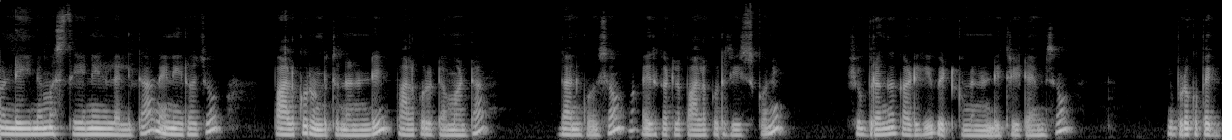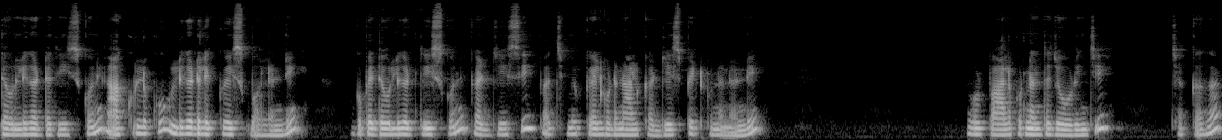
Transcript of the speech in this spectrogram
అండి నమస్తే. నేను లలిత. నేను ఈరోజు పాలకూర వండుతున్నానండి. పాలకూర టమాటా. దానికోసం ఐదు కట్టల పాలకూర తీసుకొని శుభ్రంగా కడిగి పెట్టుకున్నానండి త్రీ టైమ్స్. ఇప్పుడు ఒక పెద్ద ఉల్లిగడ్డ తీసుకొని ఆకులకు ఉల్లిగడ్డలు ఎక్కువ వేసుకోవాలండి. ఒక పెద్ద ఉల్లిగడ్డ తీసుకొని కట్ చేసి పచ్చిమిరపకాయలు కూడా నాలుగు కట్ చేసి పెట్టుకున్నానండి. ఇప్పుడు పాలకూరనంతా జోడించి చక్కగా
